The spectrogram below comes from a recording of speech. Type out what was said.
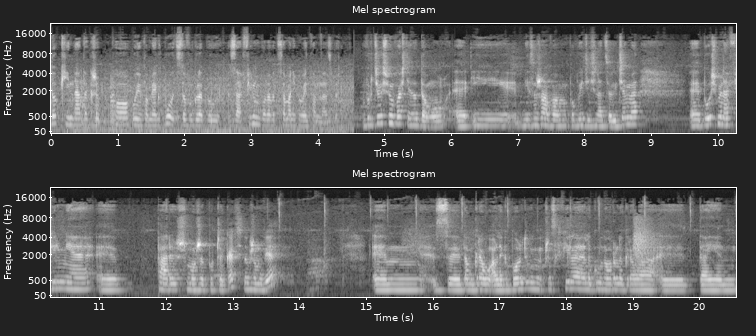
do kina, także po, powiem wam jak było, co to w ogóle był za film, bo nawet sama nie pamiętam nazwy. Wróciłyśmy właśnie do domu e, i nie zdążyłam wam powiedzieć na co idziemy. E, Byłyśmy na filmie e, Paryż może poczekać, dobrze mówię? Z, tam grał Alec Baldwin przez chwilę, ale główną rolę grała y, Diane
